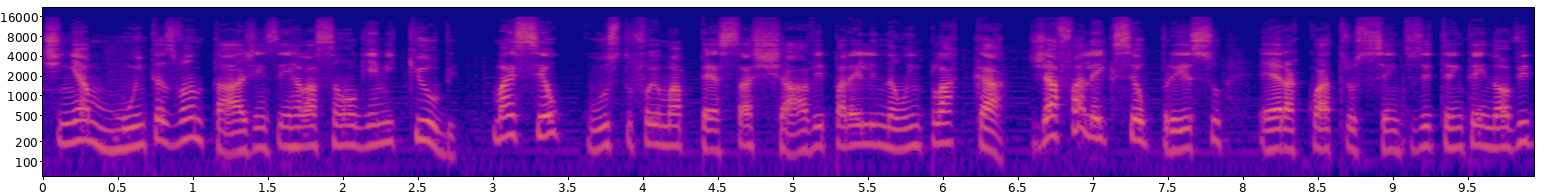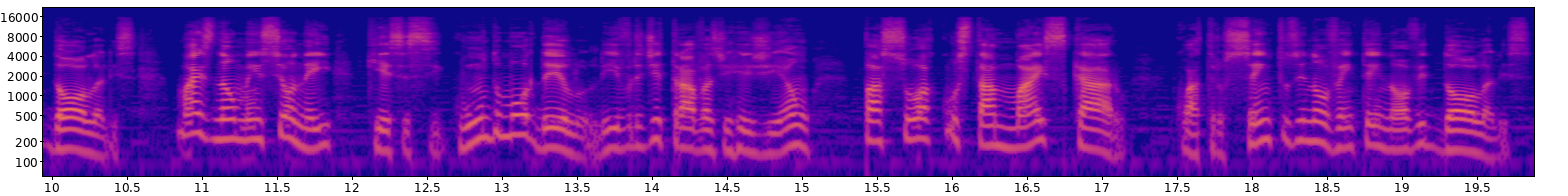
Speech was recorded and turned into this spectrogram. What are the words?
tinha muitas vantagens em relação ao GameCube, mas seu custo foi uma peça-chave para ele não emplacar. Já falei que seu preço era 439 dólares, mas não mencionei que esse segundo modelo, livre de travas de região, passou a custar mais caro, 499 dólares.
